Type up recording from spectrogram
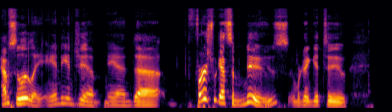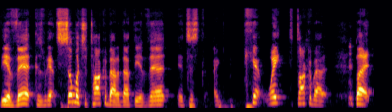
Absolutely, Andy and Jim. And uh, first, we got some news, and we're going to get to the event because we got so much to talk about about the event. It's just I can't wait to talk about it. But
